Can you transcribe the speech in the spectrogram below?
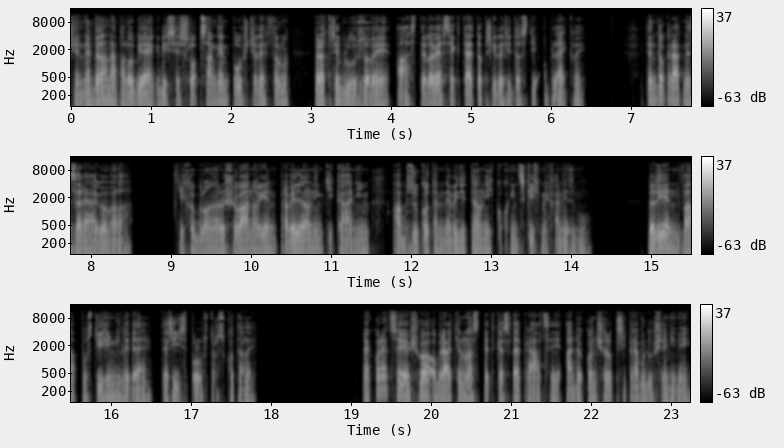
že nebyla na palubě, když si s Lopsangem pouštěli film Bratři Bluesovi a stylově se k této příležitosti oblékli. Tentokrát nezareagovala. Ticho bylo narušováno jen pravidelným tikáním a bzukotem neviditelných kuchyňských mechanismů. Byli jen dva postižení lidé, kteří spolu stroskotali. Nakonec se Joshua obrátil naspět ke své práci a dokončil přípravu dušeniny,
